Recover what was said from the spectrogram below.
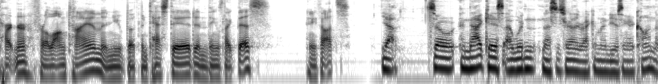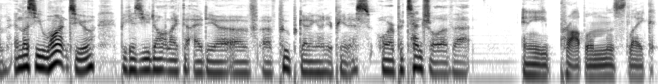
partner for a long time and you've both been tested and things like this. Any thoughts? Yeah. So in that case, I wouldn't necessarily recommend using a condom unless you want to, because you don't like the idea of, of poop getting on your penis or potential of that. Any problems like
